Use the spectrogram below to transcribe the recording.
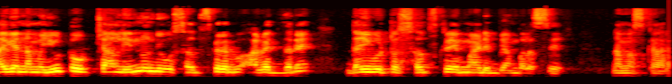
ಹಾಗೆ ನಮ್ಮ ಯೂಟ್ಯೂಬ್ ಚಾನಲ್ ಇನ್ನೂ ನೀವು ಸಬ್ಸ್ಕ್ರೈಬ್ ಆಗದಿದ್ದರೆ ದಯವಿಟ್ಟು ಸಬ್ಸ್ಕ್ರೈಬ್ ಮಾಡಿ ಬೆಂಬಲಿಸಿ. ನಮಸ್ಕಾರ.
